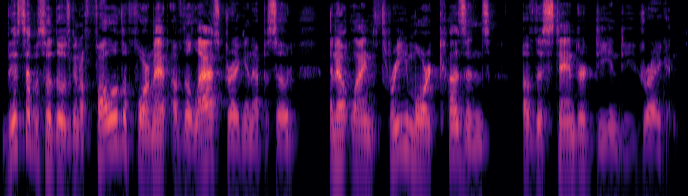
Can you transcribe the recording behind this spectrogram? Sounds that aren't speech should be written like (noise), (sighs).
This episode, though, is going to follow the format of the last dragon episode and outline three more cousins of the standard D&D dragon.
